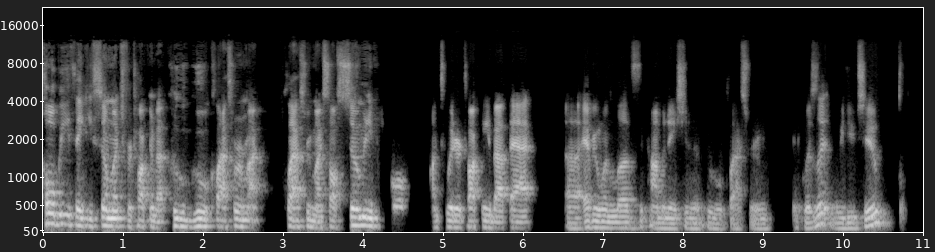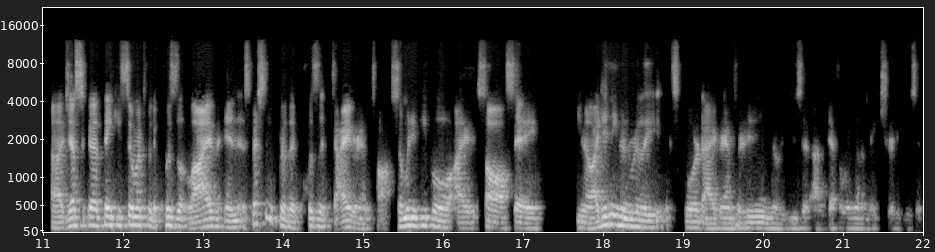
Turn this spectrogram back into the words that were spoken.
Colby, thank you so much for talking about Google, Google Classroom. I, Classroom. I saw so many people on Twitter talking about that. Uh, everyone loves the combination of Google Classroom and Quizlet, we do too. Uh, Jessica, thank you so much for the Quizlet Live and especially for the Quizlet diagram talk. So many people I saw say, you know, I didn't even really explore diagrams or didn't even really use it. I'm definitely going to make sure to use it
